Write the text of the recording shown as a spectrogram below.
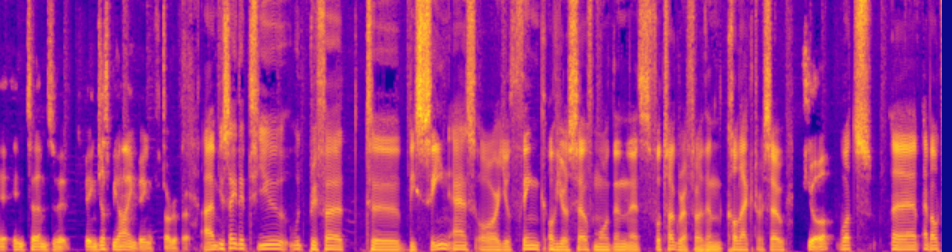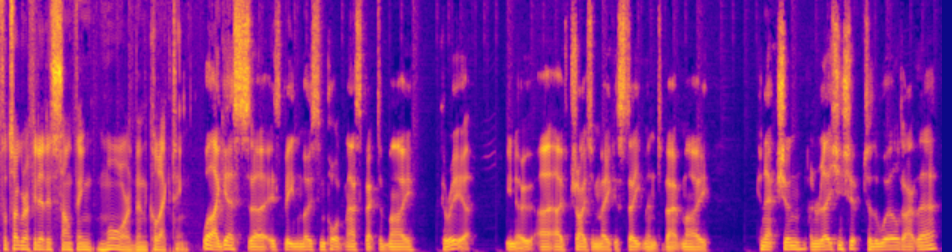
in terms of it being just behind being a photographer. Um, you say that you would prefer to be seen as, or you think of yourself more than as photographer than collector. So, sure. What's uh, about photography that is something more than collecting? Well, I guess uh, it's been the most important aspect of my career. You know, I, I've tried to make a statement about my connection and relationship to the world out there,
